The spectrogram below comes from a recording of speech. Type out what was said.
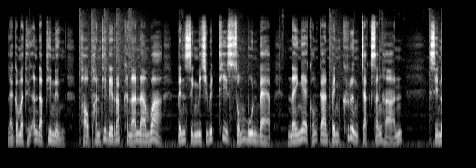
และก็มาถึงอันดับที่หนึ่งเผ่าพันธุ์ที่ได้รับขนานนามว่า เป็นสิ่งมีชีวิตที่สมบูรณ์แบบในแง่ของการเป็นเครื่องจักรสังหารซีโน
